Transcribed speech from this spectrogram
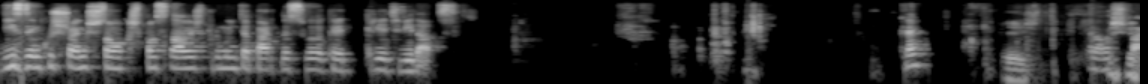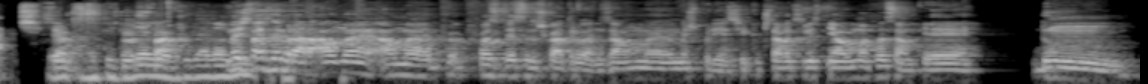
dizem que os sonhos são responsáveis por muita parte da sua cri- criatividade. É isto. Eram os factos. Mas faz lembrar, há uma, há uma, a propósito dessa dos 4 anos, há uma, uma experiência que eu gostava de saber se tinha alguma relação, que é de um,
